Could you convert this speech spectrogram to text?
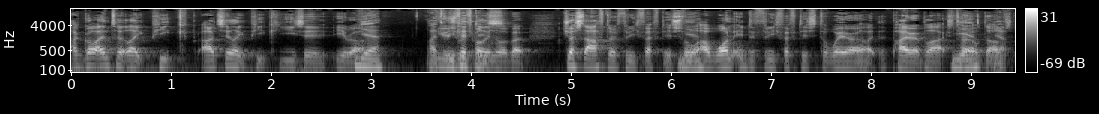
I got into it like peak. I'd say like peak Yeezy era. Yeah. Like you should probably know about just after 350. So Yeah. I wanted the 350s to wear like the pirate blacks, turtle Yeah. doves,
